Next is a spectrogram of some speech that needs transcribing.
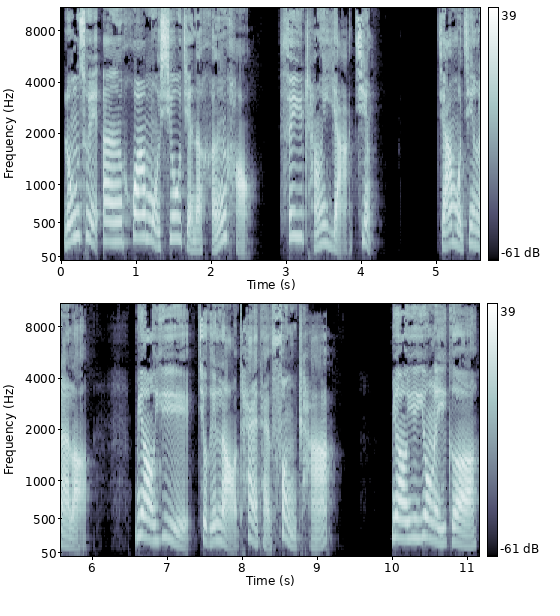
龙翠庵花木修剪的很好，非常雅静。贾母进来了，妙玉就给老太太奉茶。妙玉用了一个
